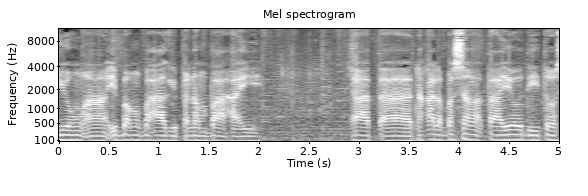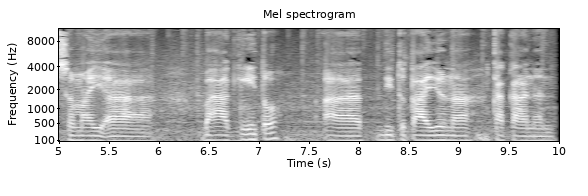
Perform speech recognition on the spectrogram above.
yung uh, ibang bahagi pa ng bahay. At uh, nakalabas na nga tayo dito sa may uh, bahaging ito at dito tayo na kakanan.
